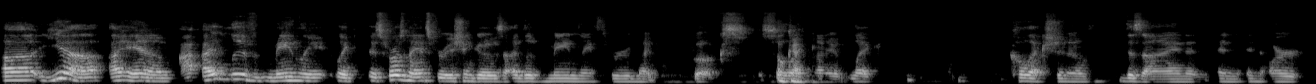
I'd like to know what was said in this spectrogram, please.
Uh, yeah, I am. I, I live mainly like as far as my inspiration goes. I live mainly through my books. So okay. like, like collection of design and, and, and art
